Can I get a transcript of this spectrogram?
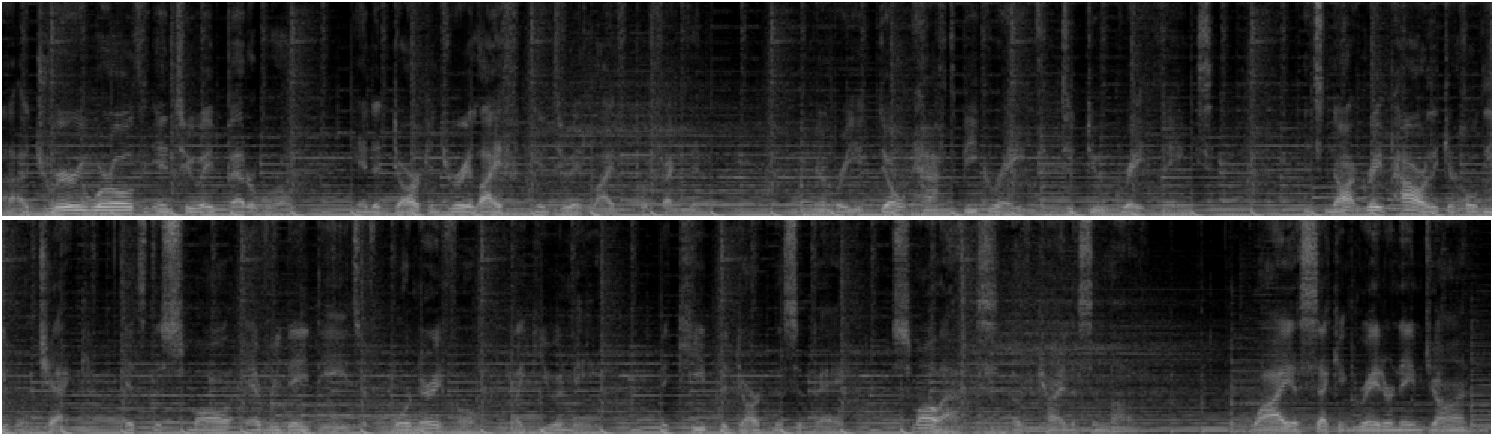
a dreary world into a better world, and a dark and dreary life into a life perfected. Remember, you don't have to be great to do great things. It's not great power that can hold evil in check. It's the small, everyday deeds of ordinary folk like you and me that keep the darkness at bay. Small acts of kindness and love. Why a second grader named John?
